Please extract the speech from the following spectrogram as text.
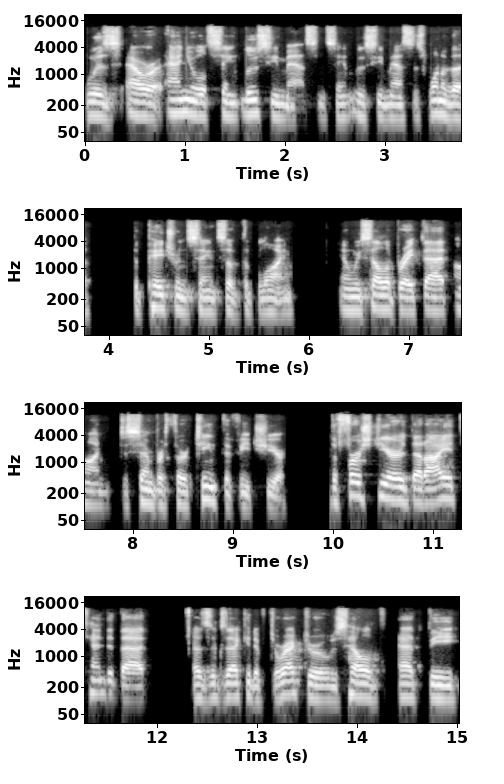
was our annual St. Lucy Mass. And St. Lucy Mass is one of the, the patron saints of the blind. And we celebrate that on December 13th of each year. The first year that I attended that as executive director, it was held at the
